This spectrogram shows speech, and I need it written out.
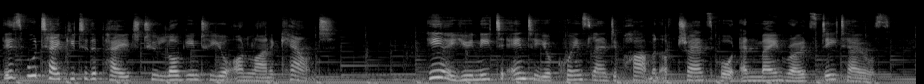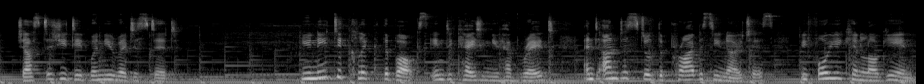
This will take you to the page to log into your online account. Here you need to enter your Queensland Department of Transport and Main Roads details just as you did when you registered. You need to click the box indicating you have read and understood the privacy notice before you can log in.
